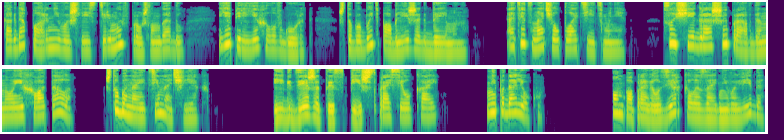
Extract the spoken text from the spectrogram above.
Когда парни вышли из тюрьмы в прошлом году, я переехала в город, чтобы быть поближе к Деймону. Отец начал платить мне. Сущие гроши, правда, но их хватало, чтобы найти ночлег. «И где же ты спишь?» — спросил Кай. «Неподалеку». Он поправил зеркало заднего вида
